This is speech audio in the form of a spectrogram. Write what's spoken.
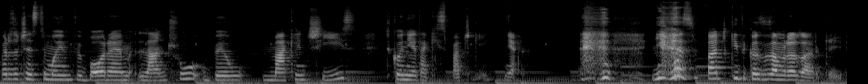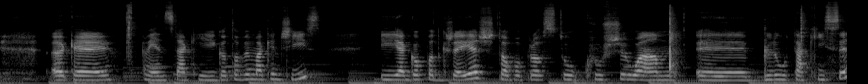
Bardzo częstym moim wyborem lunchu był mac and cheese, tylko nie taki z paczki, nie. nie z paczki, tylko z zamrażarki, ok? Więc taki gotowy mac and cheese i jak go podgrzejesz, to po prostu kruszyłam y, blue takisy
